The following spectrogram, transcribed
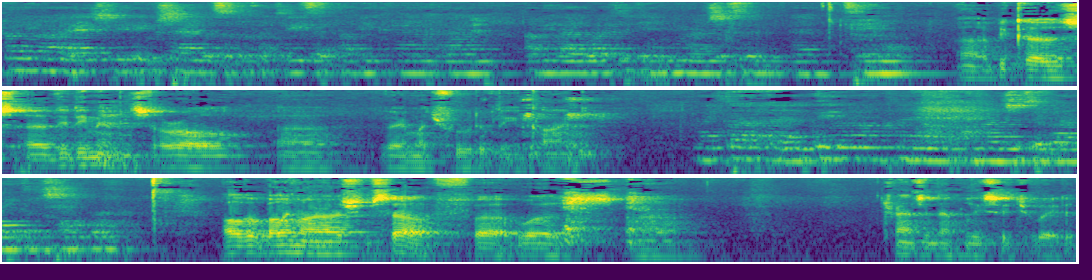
Bali Maharaj védikus áldozatokat végzett, amiknek, um, amivel volt egy gyümölcsöző um. Uh, because uh, the demons are all uh, very much fruitively inclined. Mert a démonok nagyon gyümölcsöző beállítottságban. Although Bali Maharaj himself uh, was uh, transcendently situated,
